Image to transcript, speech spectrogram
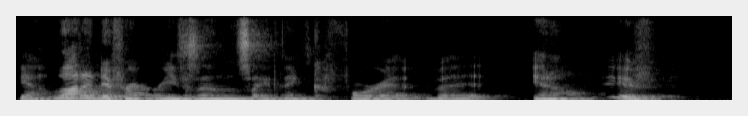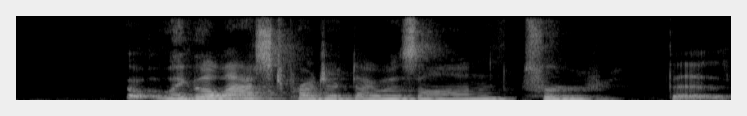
yeah, a lot of different reasons I think for it. But, you know, if like the last project I was on for the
